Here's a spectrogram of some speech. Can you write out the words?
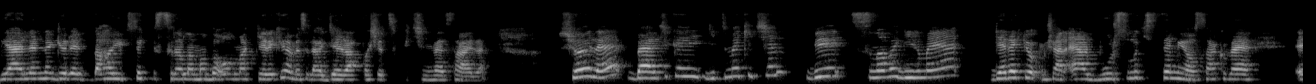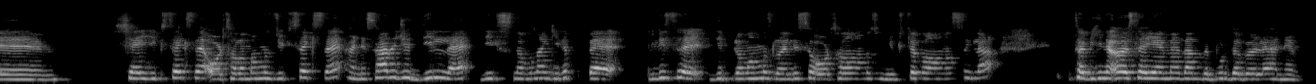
diğerlerine göre daha yüksek bir sıralamada olmak gerekiyor. Mesela Cerrahpaşa tıp için vesaire. Şöyle Belçika'ya gitmek için bir sınava girmeye gerek yokmuş. Yani eğer bursluluk istemiyorsak ve şey yüksekse, ortalamamız yüksekse hani sadece dille, dil sınavına girip ve lise diplomamızla, lise ortalamamızın yüksek olmasıyla tabii yine ÖSYM'den de burada böyle hani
